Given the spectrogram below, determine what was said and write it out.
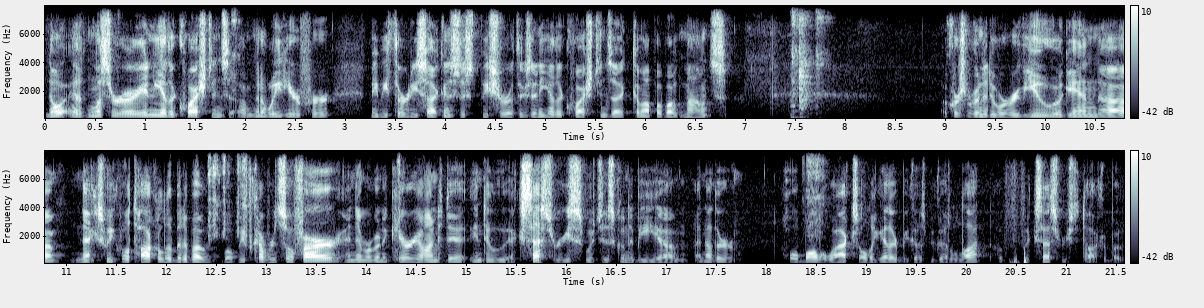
No, unless there are any other questions, I'm going to wait here for maybe 30 seconds just to be sure if there's any other questions that come up about mounts. Of course, we're going to do a review again uh, next week. We'll talk a little bit about what we've covered so far, and then we're going to carry on to, into accessories, which is going to be um, another whole ball of wax altogether because we've got a lot of accessories to talk about.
